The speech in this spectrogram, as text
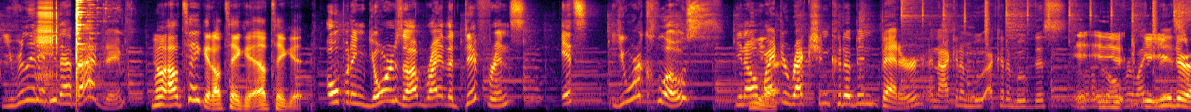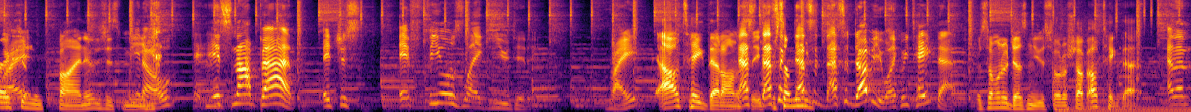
You really didn't do that bad, James. No, I'll take it. I'll take it. I'll take it. Opening yours up, right? The difference, it's you were close. You know, my direction could have been better, and I could have moved. I could have moved this a little I- bit over like your, your this, direction right? was fine. It was just me. You know, it's not bad. It just it feels like you did it, right? I'll take that That's honestly. that's for, a, that's a, that's a W. Like we take that. for someone who doesn't use Photoshop, I'll take that. and then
